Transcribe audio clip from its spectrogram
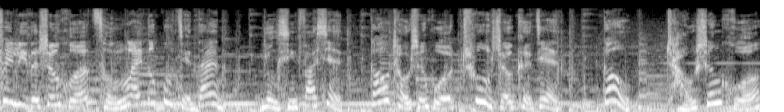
费力的生活从来都不简单，用心发现，高潮生活触手可见 Go 潮生活。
